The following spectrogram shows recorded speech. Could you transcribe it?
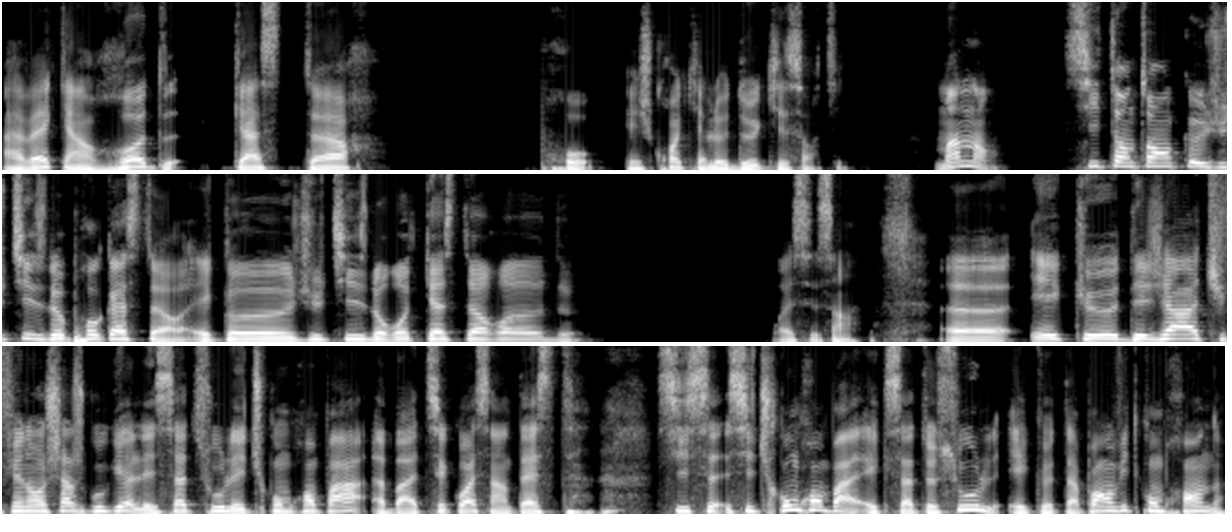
avec un Rodecaster Pro. Et je crois qu'il y a le 2 qui est sorti. Maintenant, si tu entends que j'utilise le Procaster et que j'utilise le Roadcaster 2, euh, ouais, c'est ça, euh, et que déjà tu fais une recherche Google et ça te saoule et tu comprends pas, ah bah tu sais quoi, c'est un test. si, si tu comprends pas et que ça te saoule et que tu n'as pas envie de comprendre,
